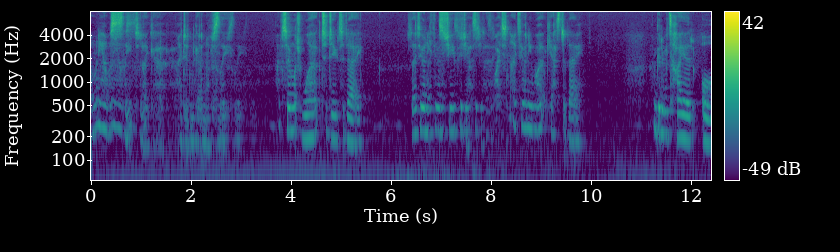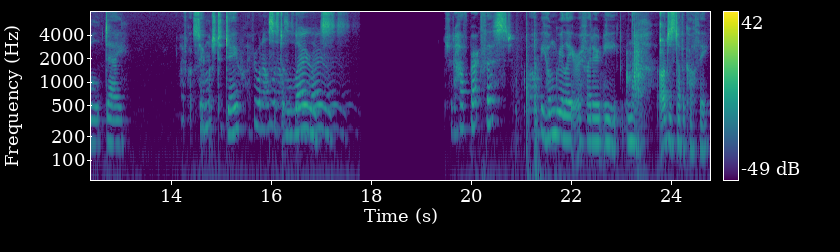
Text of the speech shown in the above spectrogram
How many hours of sleep did I get? I didn't get enough sleep. I have so much work to do today. Did I do anything stupid yesterday? Why didn't I do any work yesterday? I'm gonna be tired all day. I've got so much to do. Everyone else has done loads. Should I have breakfast? I'll be hungry later if I don't eat. Nah, I'll just have a coffee.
